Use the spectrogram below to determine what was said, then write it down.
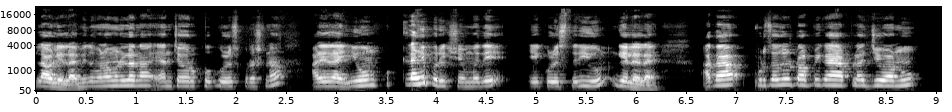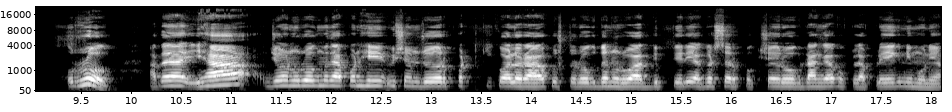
लावलेला आहे. मी तुम्हाला म्हणलं ना यांच्यावर खूप वेळेस प्रश्न आलेला आहे. येऊन कुठल्याही परीक्षेमध्ये एक वेळेस तरी येऊन गेलेला आहे. आता पुढचा जो टॉपिक आहे आपला जीवाणू रोग. आता ह्या जीवाणू रोगमध्ये आपण हे विषमज्वर पटकी कॉलरा कुष्ठरोग धनुर्वाद दिप्तेरिया घटसर्प क्षयरोग डांग्या खोकला प्लेग निमोनिया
